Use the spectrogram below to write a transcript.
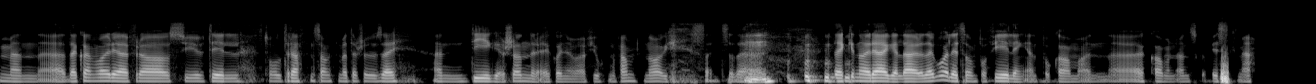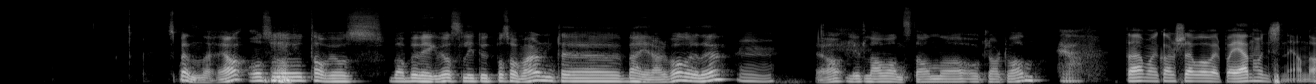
men eh, det kan variere fra 7 til 12-13 cm, skal du si. En diger skjønnrei kan jo være 14-15 òg. Så det, Mm. det er ikke noe regel der. Det går litt sånn på feelingen på hva man, eh, hva man ønsker å fiske med. Spennende. Ja, og så tar vi oss Da beveger vi oss litt ut på sommeren til Beierelva, var det det? Mm. Ja, litt lav vannstand og, og klart vann. Da er man kanskje over på enhåndsen igjen, da.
